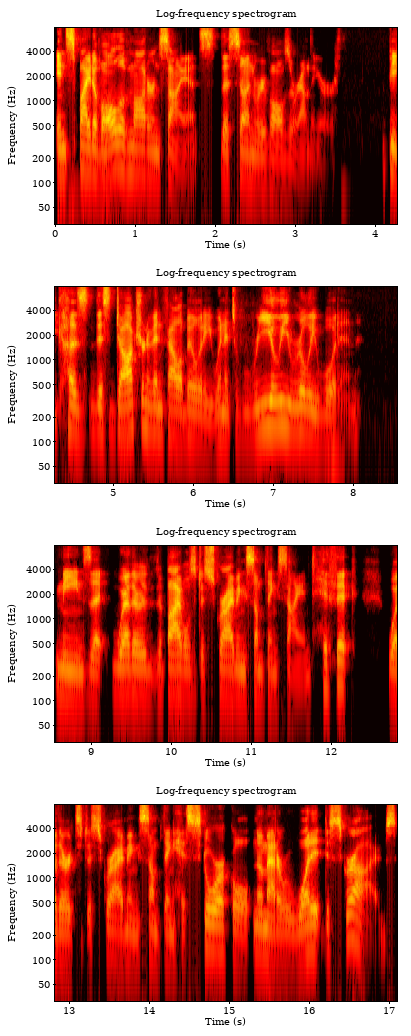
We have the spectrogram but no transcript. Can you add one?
in spite of all of modern science, the sun revolves around the earth. Because this doctrine of infallibility, when it's really, really wooden, means that whether the Bible's describing something scientific, whether it's describing something historical, no matter what it describes,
